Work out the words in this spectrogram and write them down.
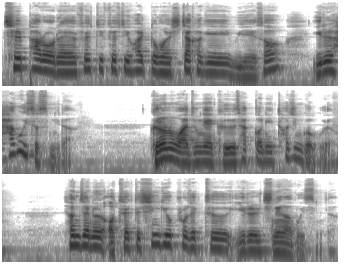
7, 8월에 50-50 활동을 시작하기 위해서 일을 하고 있었습니다. 그러는 와중에 그 사건이 터진 거고요. 현재는 어트랙트 신규 프로젝트 일을 진행하고 있습니다.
